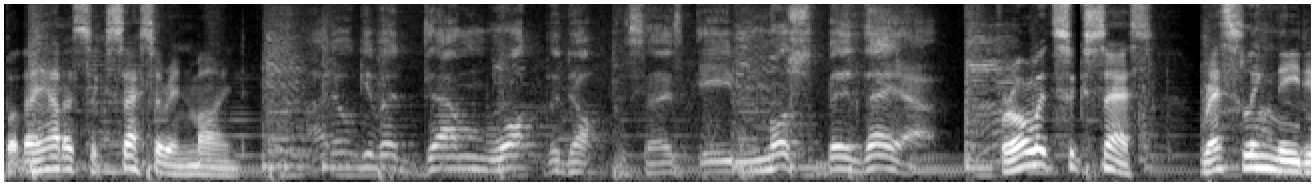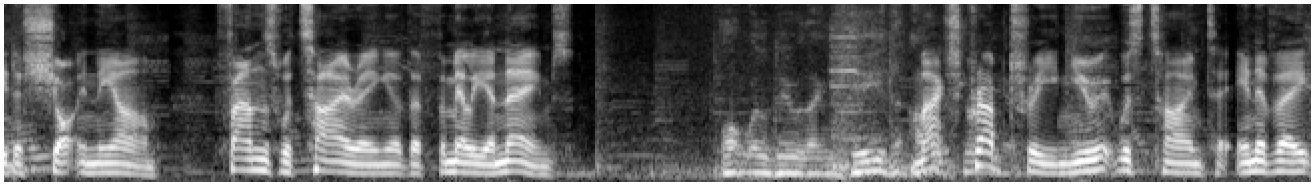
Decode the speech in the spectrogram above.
but they had a successor in mind. I don't give a damn what the doctor says, he must be there. For all its success, wrestling needed a shot in the arm. Fans were tiring of the familiar names. What we'll do then, Keith? Max Crabtree knew it was time to innovate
